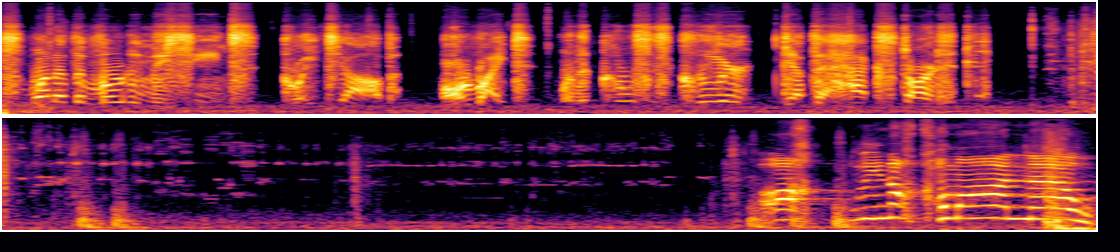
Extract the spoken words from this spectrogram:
That's one of the voting machines. Great job. All right, when the coast is clear, get the hack started. Oh, will you not come on now?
